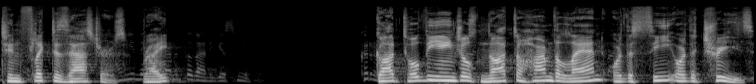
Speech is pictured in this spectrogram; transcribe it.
to inflict disasters, right? God told the angels not to harm the land or the sea or the trees,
